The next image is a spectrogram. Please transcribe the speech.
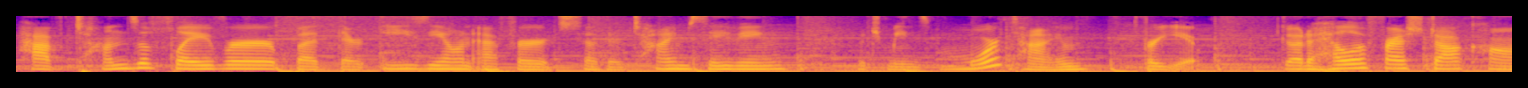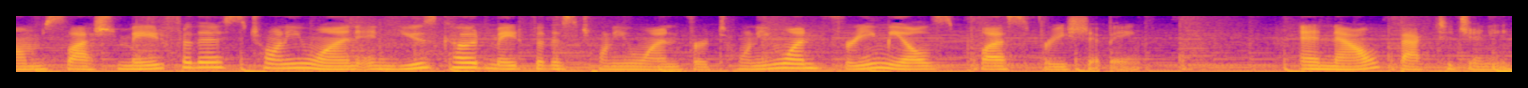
have tons of flavor, but they're easy on effort, so they're time saving, which means more time for you. Go to HelloFresh.com slash made for this 21 and use code made for this 21 for 21 free meals plus free shipping. And now back to Jennie.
